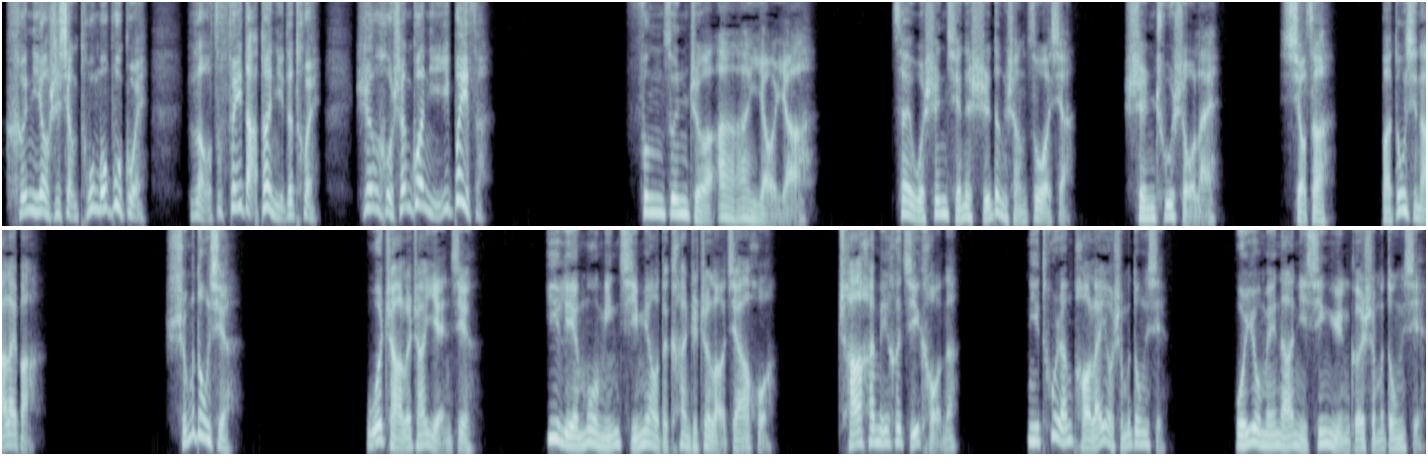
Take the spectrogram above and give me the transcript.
可你要是想图谋不轨，老子非打断你的腿，扔后山关你一辈子！风尊者暗暗咬牙，在我身前的石凳上坐下。伸出手来，小子，把东西拿来吧。什么东西？我眨了眨眼睛，一脸莫名其妙的看着这老家伙。茶还没喝几口呢，你突然跑来要什么东西？我又没拿你星陨阁什么东西。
